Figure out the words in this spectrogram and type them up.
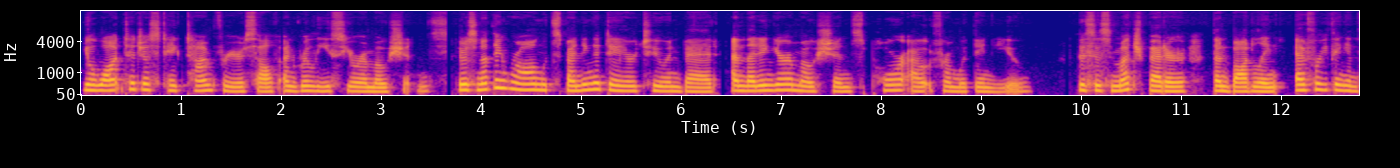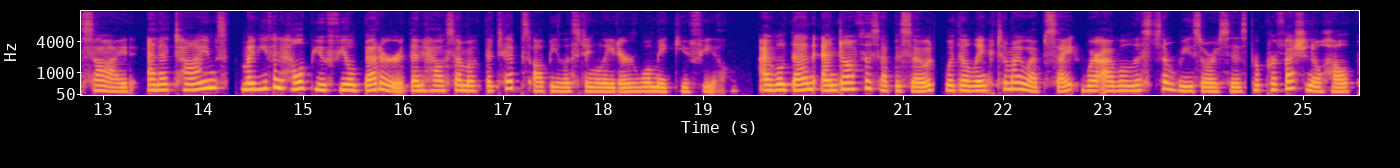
you'll want to just take time for yourself and release your emotions. There's nothing wrong with spending a day or two in bed and letting your emotions pour out from within you. This is much better than bottling everything inside, and at times might even help you feel better than how some of the tips I'll be listing later will make you feel. I will then end off this episode with a link to my website where I will list some resources for professional help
